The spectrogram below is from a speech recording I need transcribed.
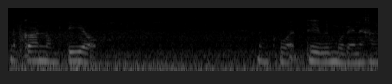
แล้วก็นมเปรี้ยวหนึ่งขวดเทไปหมดเลยนะคะ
